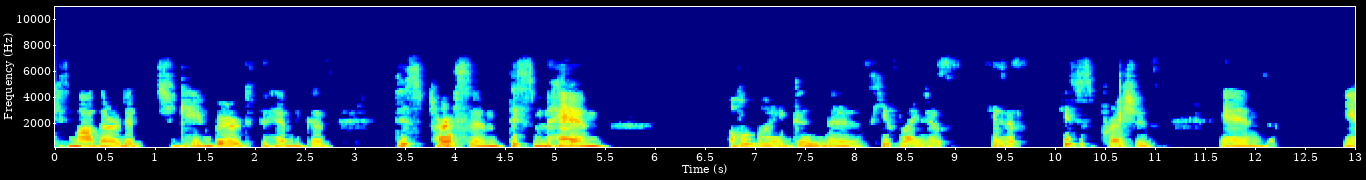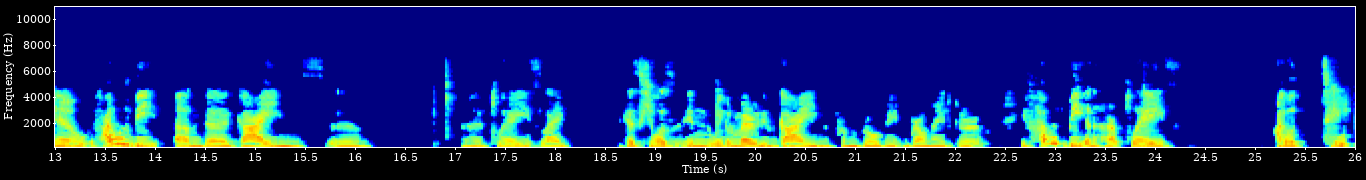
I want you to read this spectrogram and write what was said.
his mother that she gave birth to him because this person this man oh my goodness he's like just he's just he's just precious. And you know if i would be on the guy's um uh, place like because he was in we got married This Ga-in, from Brown Eyed Girl. If I would be in her place, I would take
